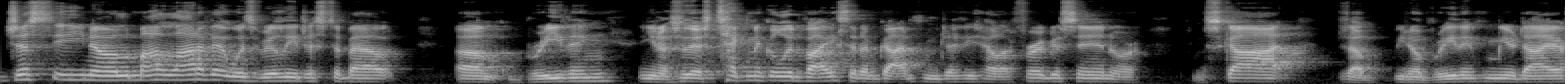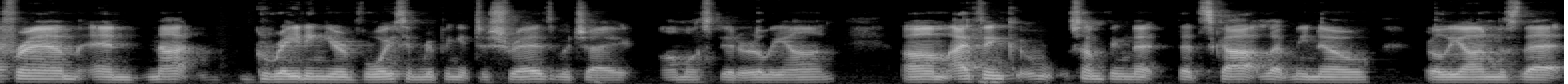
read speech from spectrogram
just you know, a lot of it was really just about um, breathing. You know, so there's technical advice that I've gotten from Jesse Tyler Ferguson or from Scott. About, you know, breathing from your diaphragm and not grating your voice and ripping it to shreds, which I almost did early on. Um, I think something that that Scott let me know early on was that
